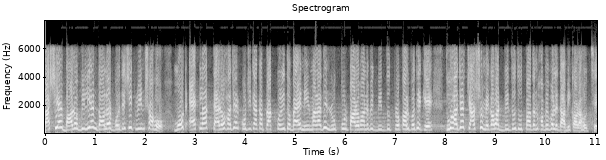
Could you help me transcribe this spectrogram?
রাশিয়ার বারো বিলিয়ন ডলার বৈদেশিক ঋণ সহ মোট এক লাখ তেরো হাজার কোটি টাকা প্রাক্কলিত ব্যয়ে নির্মাণাধীন রূপপুর পারমাণবিক বিদ্যুৎ প্রকল্প থেকে দু হাজার চারশো মেগাওয়াট বিদ্যুৎ উৎপাদন হবে বলে দাবি করা হচ্ছে।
